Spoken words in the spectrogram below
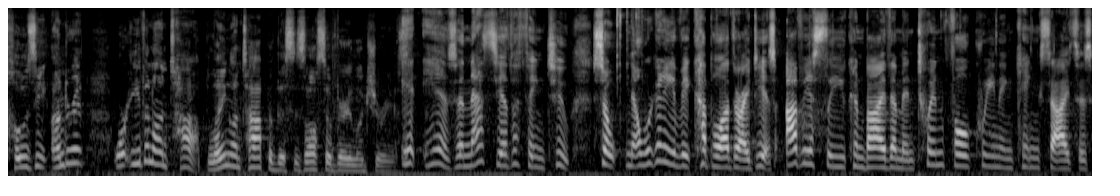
cozy under it or even on top. Laying on top of this is also very luxurious. It is, and that's the other thing too. So now we're going to give you a couple other ideas. Obviously, you can buy them in twin, full, queen, and king sizes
